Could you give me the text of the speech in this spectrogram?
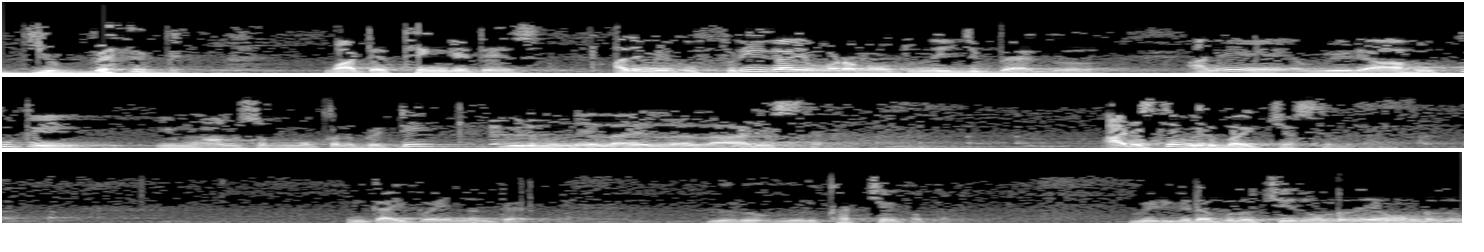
Zip bag. What a thing it is అది మీకు ఫ్రీగా ఇవ్వడం అవుతుంది ఈ జిప్ బ్యాగ్. అని వీడి ఆ హుక్కుకి ఈ మాంసం ముక్కను పెట్టి వీడి ముందు ఇలా ఇలా ఇలా ఆడిస్తాడు. ఆడిస్తే వీడు బయట చేస్తాడు. ఇంకా అయిపోయిందంటే వీడు వీడు ఖర్చు అయిపోతాడు వీడికి డబ్బులు వచ్చేది ఉండదు ఏముండదు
